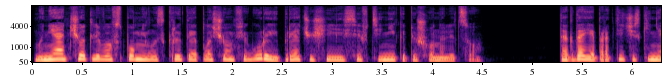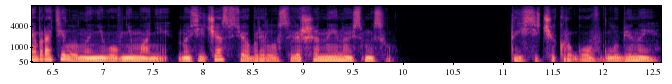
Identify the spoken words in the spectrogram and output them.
Мне отчетливо вспомнилась скрытая плащом фигура и прячущееся в тени капюшона лицо. Тогда я практически не обратила на него внимания, но сейчас все обрело совершенно иной смысл. Тысячи кругов глубины.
